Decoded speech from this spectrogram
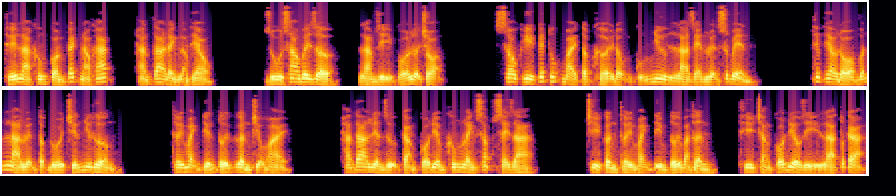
thế là không còn cách nào khác, hắn ta đành làm theo. Dù sao bây giờ, làm gì có lựa chọn. Sau khi kết thúc bài tập khởi động cũng như là rèn luyện sức bền, tiếp theo đó vẫn là luyện tập đối chiến như thường. Thầy mạnh tiến tới gần triệu hoài. Hắn ta liền dự cảm có điểm không lành sắp xảy ra. Chỉ cần thầy mạnh tìm tới bản thân, thì chẳng có điều gì là tốt cả.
